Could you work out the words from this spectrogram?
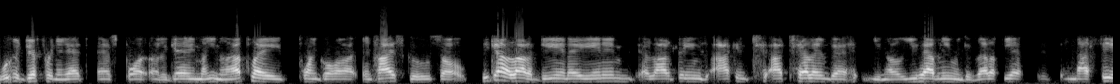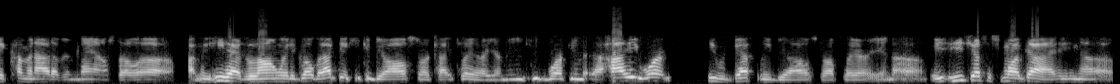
we're different in that as part of the game. You know, I played point guard in high school, so he got a lot of DNA in him. A lot of things I can t- I tell him that you know you haven't even developed yet, and I see it coming out of him now. So uh, I mean, he has a long way to go, but I think he can be an all star type player. I mean, keep working how he works he would definitely be an all star player. And uh, he, he's just a smart guy. And uh,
